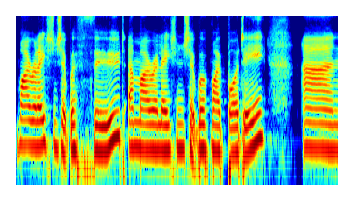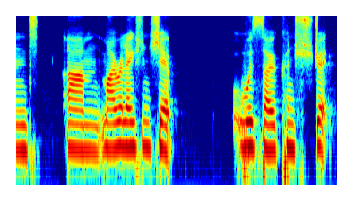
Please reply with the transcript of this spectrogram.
my relationship with food and my relationship with my body and um, my relationship was so constrict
